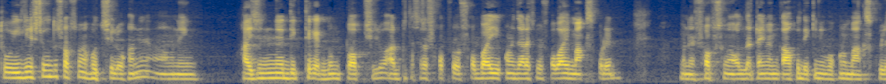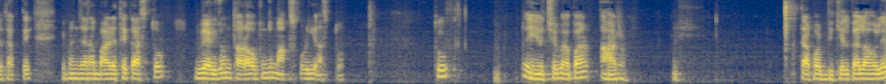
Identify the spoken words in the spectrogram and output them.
তো এই জিনিসটা কিন্তু সবসময় হচ্ছিল ওখানে মানে হাইজিনের দিক থেকে একদম টপ ছিল। আর তাছাড়া সব, সবাই ওখানে যারা ছিল সবাই মাস্ক পরেন। মানে সবসময় অল দ্য টাইম আমি কাউকে দেখিনি কখনো মাস্ক খুলে থাকতে। ইভেন যারা বাইরে থেকে আসতো, দু একজন তারাও কিন্তু মাস্ক পরেই আসতো। তো এই হচ্ছে ব্যাপার। আর তারপর বিকেলবেলা হলে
